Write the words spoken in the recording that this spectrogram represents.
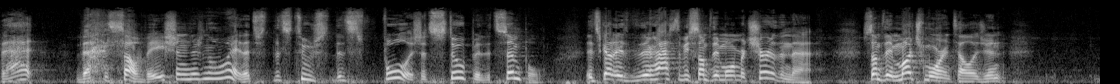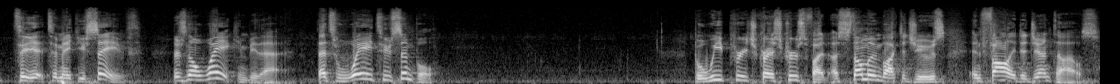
that that's salvation? There's no way. That's that's too that's foolish. It's stupid. It's simple. It's got it, there has to be something more mature than that. Something much more intelligent to to make you saved. There's no way it can be that. That's way too simple. But we preach Christ crucified, a stumbling block to Jews and folly to Gentiles.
